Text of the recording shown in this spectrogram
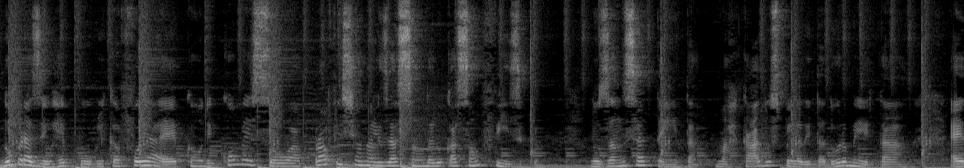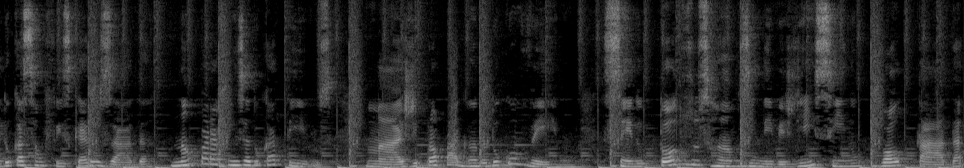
No Brasil República foi a época onde começou a profissionalização da educação física. Nos anos 70, marcados pela ditadura militar, a educação física era usada não para fins educativos, mas de propaganda do governo, sendo todos os ramos e níveis de ensino voltada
